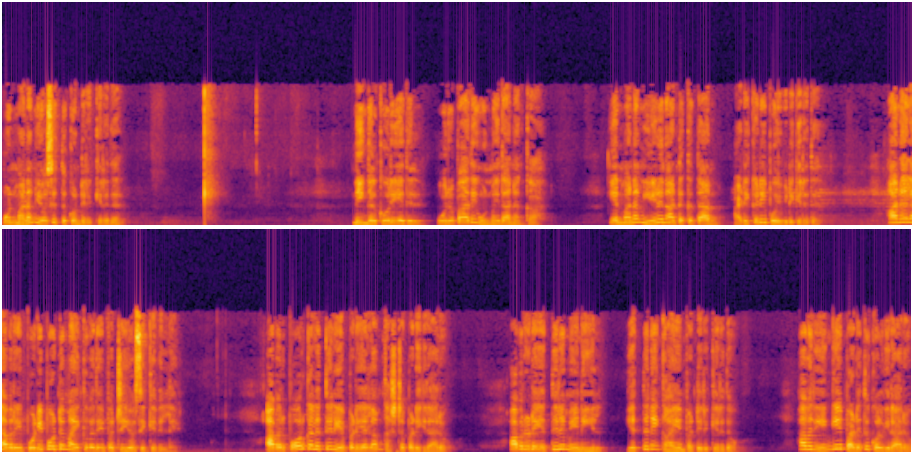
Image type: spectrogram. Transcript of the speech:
உன் மனம் யோசித்துக் கொண்டிருக்கிறது. நீங்கள் கூறியதில் ஒரு பாதி உண்மைதான் அக்கா. என் மனம் ஈழ நாட்டுக்குத்தான் அடிக்கடி போய்விடுகிறது. ஆனால் அவரை பொடி போட்டு மயக்குவதை பற்றி யோசிக்கவில்லை. அவர் போர்க்களத்தில் எப்படியெல்லாம் கஷ்டப்படுகிறாரோ அவருடைய திருமேனியில் எத்தனை காயம் பட்டிருக்கிறதோ அவர் எங்கே படுத்துக் கொள்கிறாரோ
